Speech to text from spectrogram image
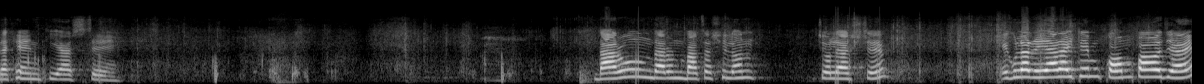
দেখেন কি আসছে। দারুণ দারুণ বাচ্চা শিলন চলে আসছে। এগুলা রেয়ার আইটেম কম পাওয়া যায়।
